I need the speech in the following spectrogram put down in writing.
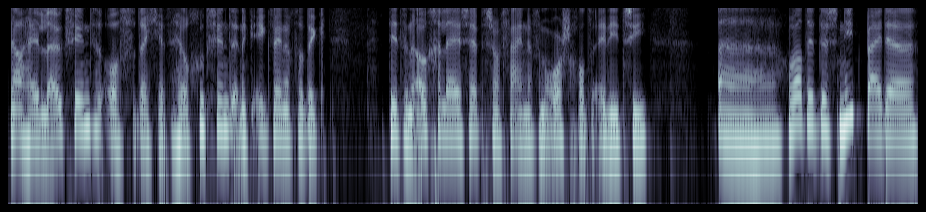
nou heel leuk vindt. Of dat je het heel goed vindt. En ik, ik weet nog dat ik dit toen ook gelezen heb. Zo'n fijne Van Oorschot editie. Eh, hoewel dit dus niet bij de...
